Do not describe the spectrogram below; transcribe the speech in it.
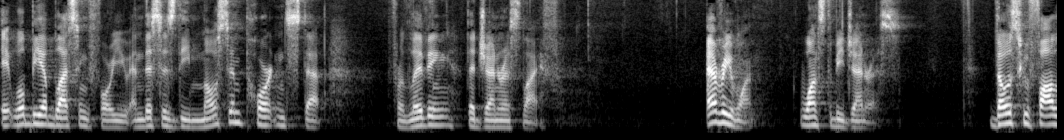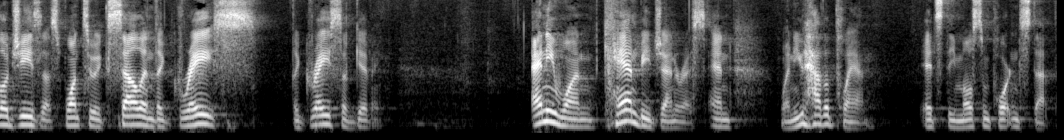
it will be a blessing for you. And this is the most important step for living the generous life. Everyone wants to be generous. Those who follow Jesus want to excel in the grace, the grace of giving. Anyone can be generous. And when you have a plan, it's the most important step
